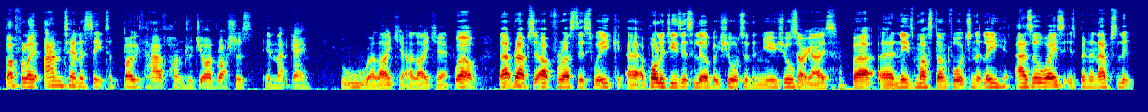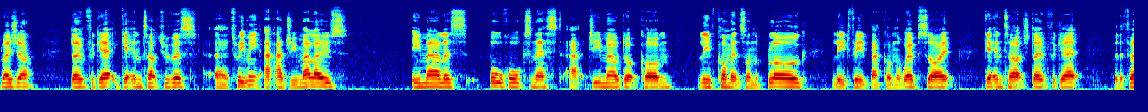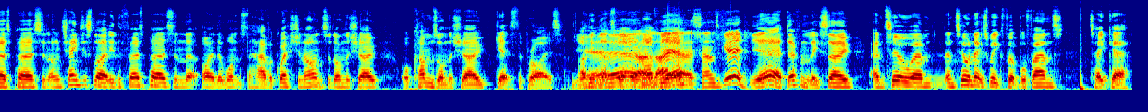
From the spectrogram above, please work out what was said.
Buffalo and Tennessee to both have 100 yard rushers in that game. Ooh, I like it. I like it. Well, that wraps it up for us this week. Uh, apologies, it's a little bit shorter than usual, Sorry, guys. but uh, needs must, unfortunately. As always, it's been an absolute pleasure. Don't forget, get in touch with us. Uh, tweet me at Adri Mallows. Email us, ballhawksnest at gmail.com. Leave comments on the blog. Lead feedback on the website. Get in touch. Don't forget, for the first person, I'm going to change it slightly. The first person that either wants to have a question answered on the show or comes on the show gets the prize. I think that's fair enough. like yeah. That sounds good. Yeah, definitely. So until um, until next week, football fans, take care.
